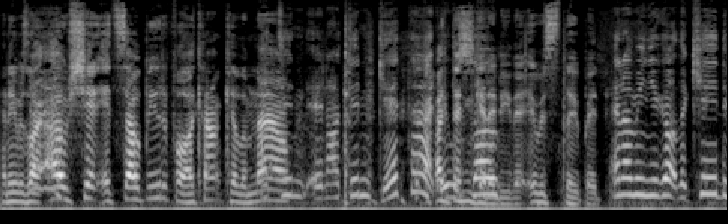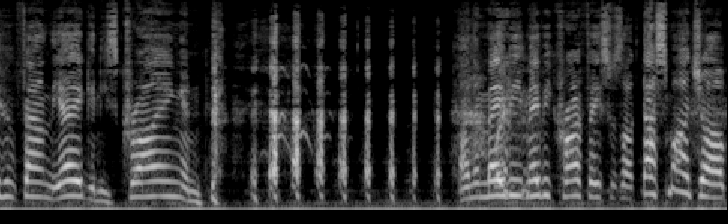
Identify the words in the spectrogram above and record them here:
And he was like, oh shit, it's so beautiful. I can't kill him now. I didn't, and I didn't get that. I it didn't was get it either. It was stupid. And I mean, you got the kid who found the egg and he's crying, and and then maybe maybe Cryface was like, "That's my job."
